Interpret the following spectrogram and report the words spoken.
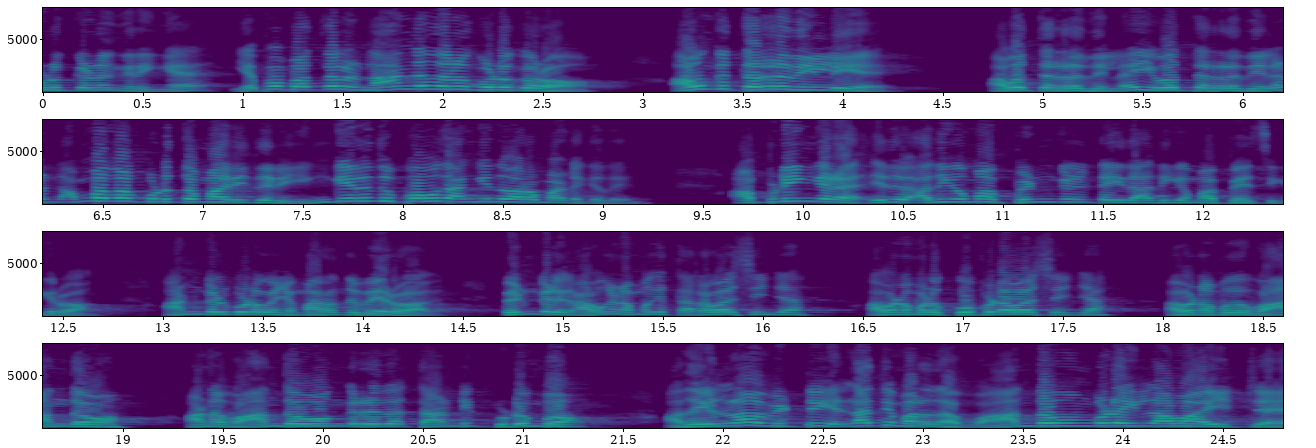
கொடுக்கணுங்கிறீங்க. எப்போ பார்த்தாலும் நாங்கள் தானே கொடுக்குறோம். அவங்க தர்றது இல்லையே. அவ தர்றது இல்லை இவ தர்றது இல்லை. நம்ம தான் கொடுத்த மாதிரி தெரியும். இங்கிருந்து போகுது அங்கிருந்து வர மாட்டேங்குது அப்படிங்கிற இது அதிகமாக பெண்கள்கிட்ட இது அதிகமாக பேசிக்கிடுவாங்க ஆண்கள் கூட கொஞ்சம் மறந்து போயிடுவாங்க பெண்களுக்கு அவங்க நமக்கு தரவா செஞ்சா? அவன் நம்மளை கூப்பிடவா செஞ்சா? அவன் நமக்கு வாந்தவன் ஆனால் வாந்தவங்கிறத தாண்டி குடும்பம். அதையெல்லாம் விட்டு எல்லாத்தையும் மறந்தா வாந்தவம் கூட இல்லாமல் ஆயிடுச்சு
